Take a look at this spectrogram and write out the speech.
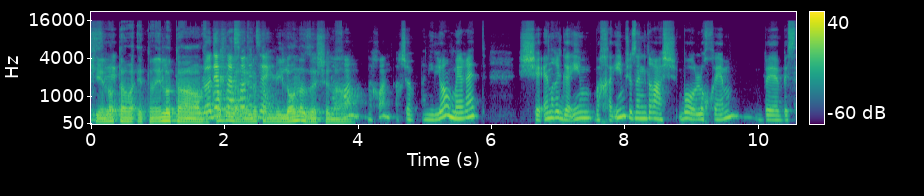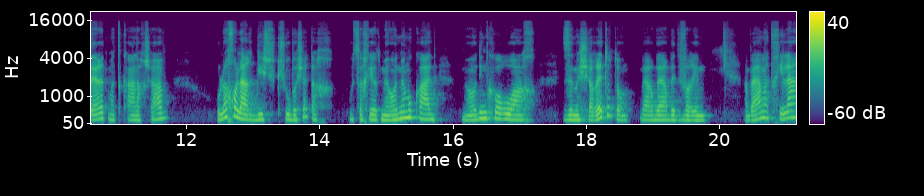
כי אין לו את ה... את- אין לו את ה... הוא לא יודע איך לעשות אין לו את זה. המילון הזה של ה... נכון, נכון. עכשיו, אני לא אומרת שאין רגעים בחיים שזה נדרש. בוא, לוחם בסיירת מטכ"ל עכשיו, הוא לא יכול להרגיש כשהוא בשטח. הוא צריך להיות מאוד ממוקד, מאוד עם קור רוח. זה משרת אותו בהרבה הרבה דברים. הבעיה מתחילה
